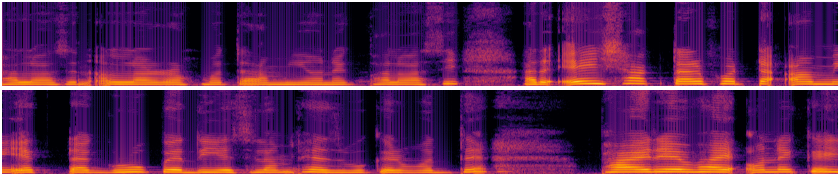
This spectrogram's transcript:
ভালো আছেন। আল্লাহর রহমতে আমি অনেক ভালো আছি। আর এই শাকটার ফটটা আমি একটা গ্রুপে দিয়েছিলাম ফেসবুকের মধ্যে। ভাই রে ভাই, অনেকেই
